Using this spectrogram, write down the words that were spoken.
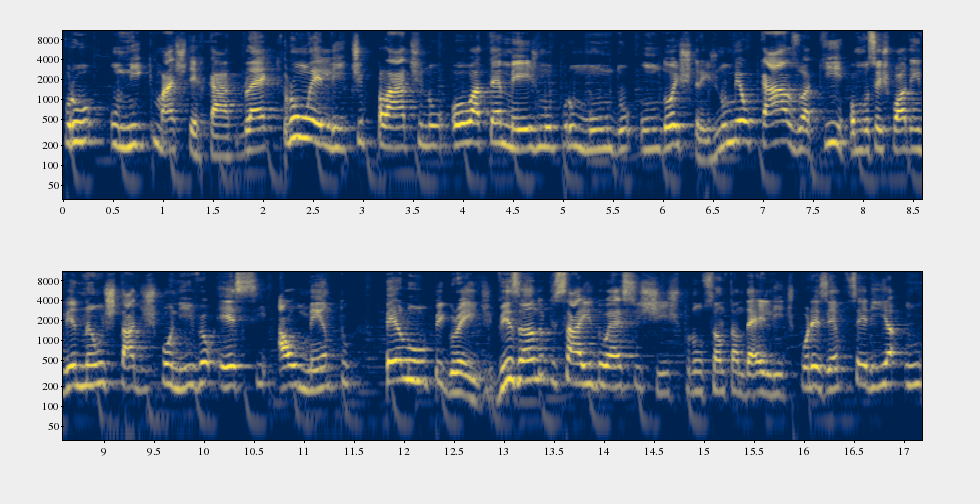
para o Unique Mastercard Black, para um Elite Platinum ou até mesmo para o Mundo 123. No meu caso aqui, como vocês podem ver, não está disponível esse aumento pelo upgrade, visando que sair do SX para um Santander Elite, por exemplo, seria um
